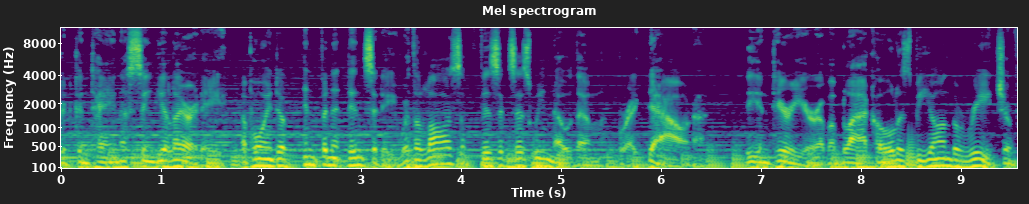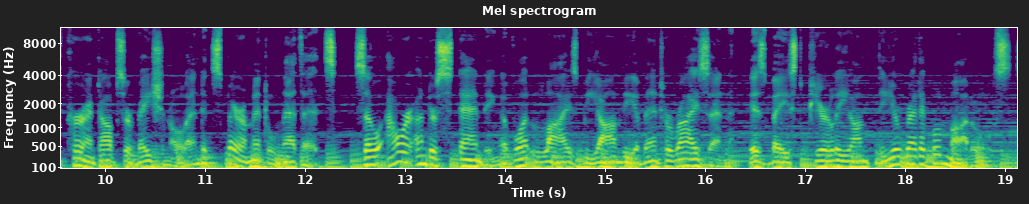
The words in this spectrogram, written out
could contain a singularity, a point of infinite density where the laws of physics as we know them break down. The interior of a black hole is beyond the reach of current observational and experimental methods, so our understanding of what lies beyond the event horizon is based purely on theoretical models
